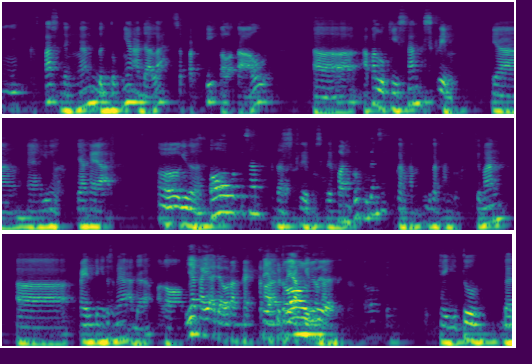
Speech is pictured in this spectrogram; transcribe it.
hmm. kertas dengan bentuknya adalah seperti kalau tahu uh, apa lukisan scream yang yang gini loh yang kayak oh gitu loh oh lukisan scream scream Van Gogh bukan sih bukan bukan Van Gogh cuman uh, painting itu sebenarnya ada kalau iya kayak ada orang kayak teriak, uh, teriak gitu, gitu, ya? kan, gitu. Oh, okay. kayak gitu dan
